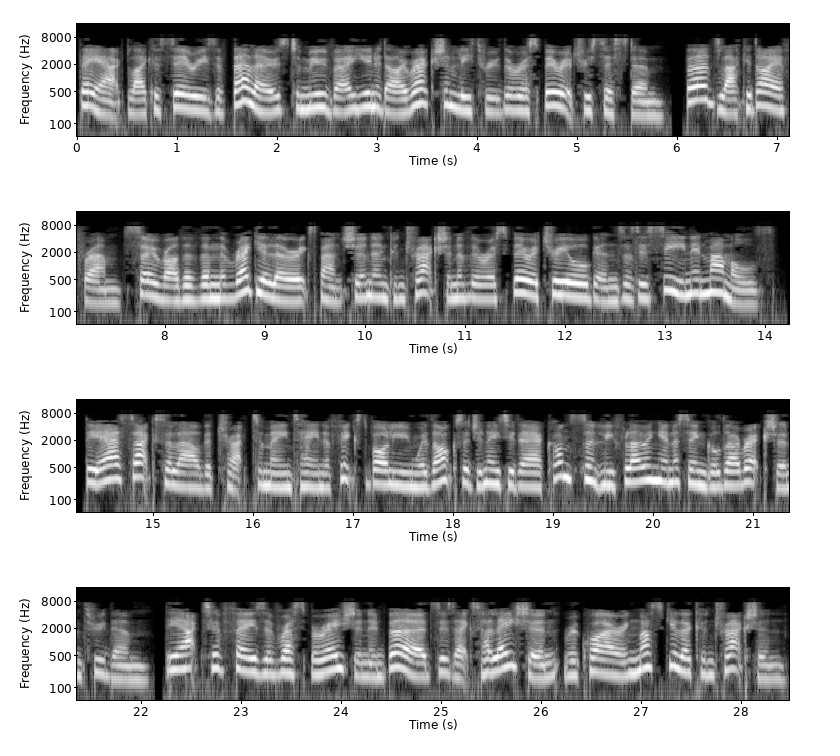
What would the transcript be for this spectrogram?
They act like a series of bellows to move air unidirectionally through the respiratory system. Birds lack a diaphragm, so rather than the regular expansion and contraction of the respiratory organs as is seen in mammals, the air sacs allow the tract to maintain a fixed volume with oxygenated air constantly flowing in a single direction through them. The active phase of respiration in birds is exhalation, requiring muscular contraction.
